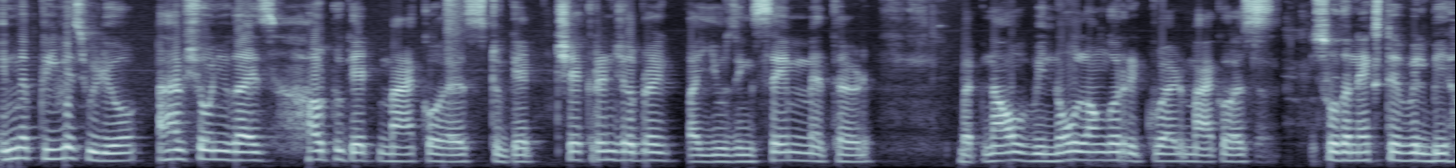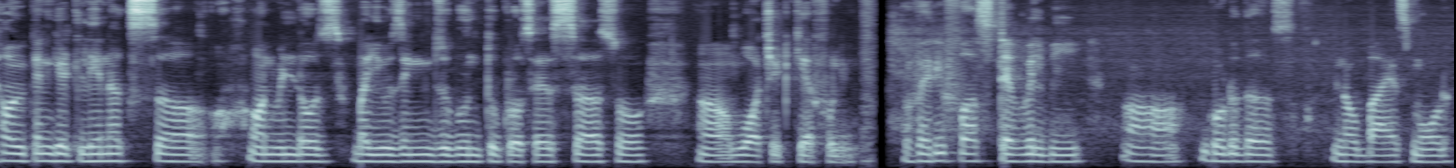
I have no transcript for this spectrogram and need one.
in my previous video, I have shown you guys how to get Mac OS to get checkra jailbreak by using same method. But now we no longer require Mac OS. So the next step will be how you can get Linux uh, on Windows by using Ubuntu process. Uh, so uh, watch it carefully. The very first step will be uh, go to the you know BIOS mode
